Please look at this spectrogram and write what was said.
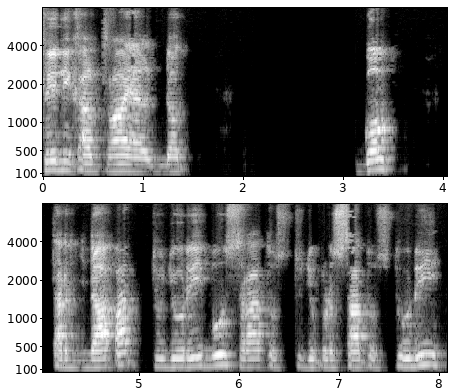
clinicaltrial.gov terdapat 7.171 studi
